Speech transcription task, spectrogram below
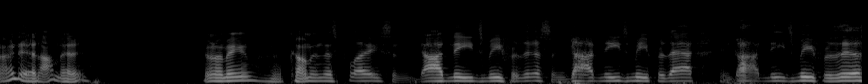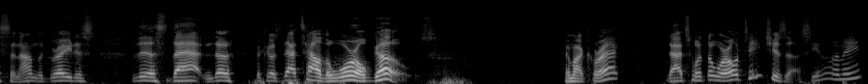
I did. I admit it. You know what I mean? come in this place, and God needs me for this, and God needs me for that, and God needs me for this, and I'm the greatest, this, that, and that, because that's how the world goes. Am I correct? That's what the world teaches us. You know what I mean?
